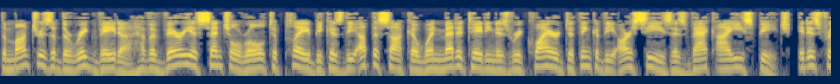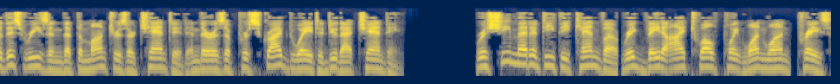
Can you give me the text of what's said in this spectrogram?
the mantras of the Rig Veda have a very essential role to play because the upasaka when meditating is required to think of the RCs as Vak i.e. speech. It is for this reason that the mantras are chanted and there is a prescribed way to do that chanting. Rishi Medhatithi Kanva Rig Veda I 12.11 praise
